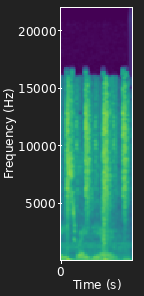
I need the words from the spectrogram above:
Face Radio.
